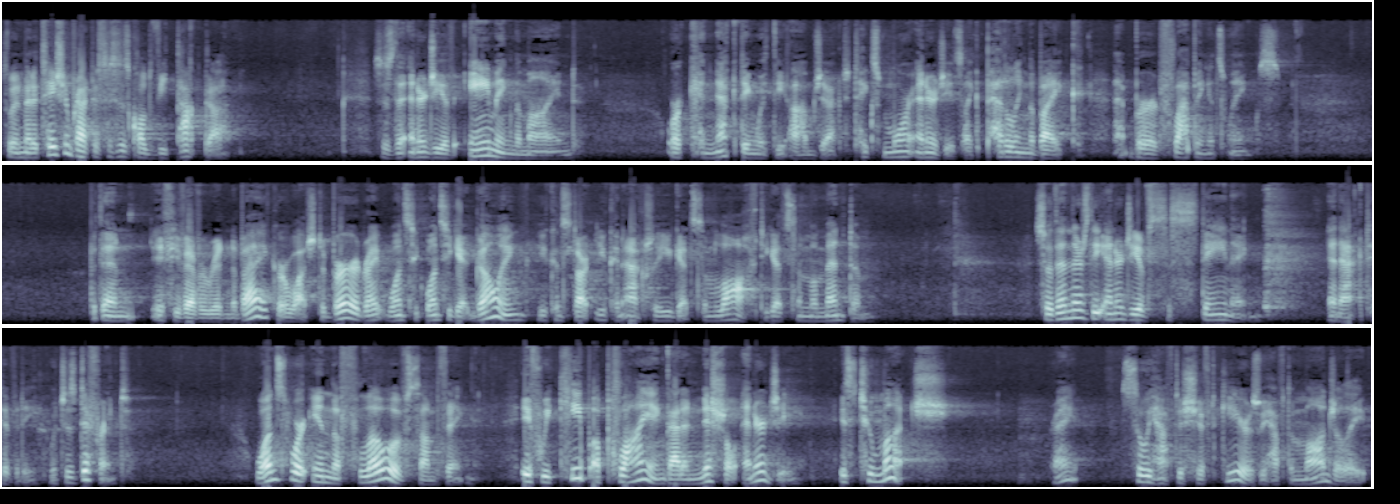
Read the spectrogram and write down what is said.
So in meditation practice, this is called vitakka. This is the energy of aiming the mind or connecting with the object. It takes more energy. It's like pedaling the bike, that bird flapping its wings. But then, if you've ever ridden a bike or watched a bird, right? Once you, once you get going, you can start. You can actually you get some loft. You get some momentum. So then there's the energy of sustaining an activity, which is different. Once we're in the flow of something, if we keep applying that initial energy, it's too much. right? So we have to shift gears, we have to modulate.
